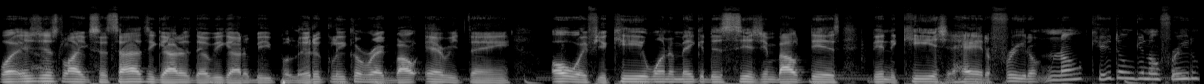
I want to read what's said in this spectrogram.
But it's just like society got us that we got to be politically correct about everything. Oh, if your kid want to make a decision about this, then the kid should have the freedom. No, kid don't get no freedom.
